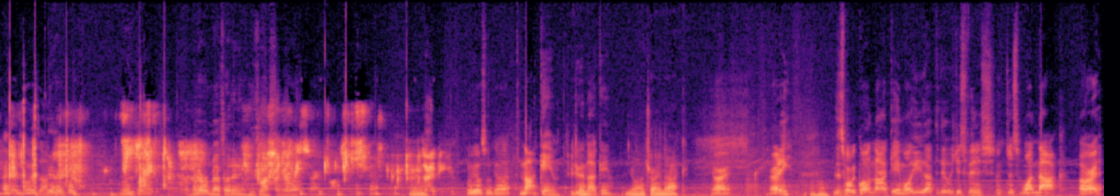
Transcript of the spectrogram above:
I heard noise on. yeah, I heard like noise, but whenever Matt's editing, he's gonna figure it out. Mm. What else we got? Knock game. Should we do a knock game? You wanna try a knock? Alright. Ready? Mhm. This is what we call a knock game. All you have to do is just finish with just one knock. Alright?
